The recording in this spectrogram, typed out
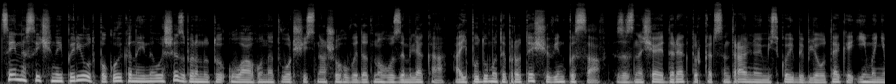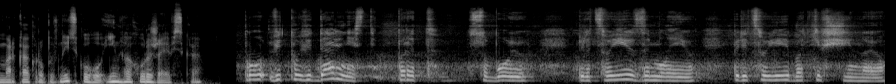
Цей насичений період покликаний не лише звернути увагу на творчість нашого видатного земляка, а й подумати про те, що він писав, зазначає директорка Центральної міської бібліотеки імені Марка Кропивницького Інга Хоржевська. про відповідальність перед собою, перед своєю землею, перед своєю батьківщиною.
